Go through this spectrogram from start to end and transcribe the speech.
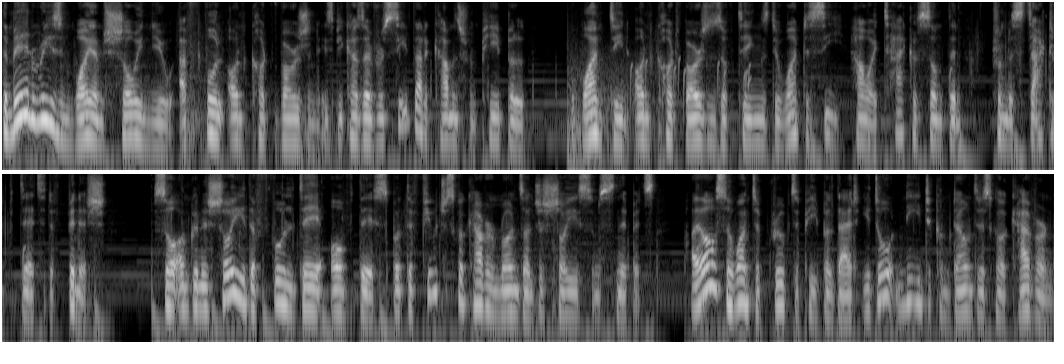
The main reason why I'm showing you a full uncut version is because I've received a lot of comments from people wanting uncut versions of things, they want to see how I tackle something from the start of the day to the finish. So I'm going to show you the full day of this, but the future Skull Cavern runs I'll just show you some snippets. I also want to prove to people that you don't need to come down to the Skull Cavern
